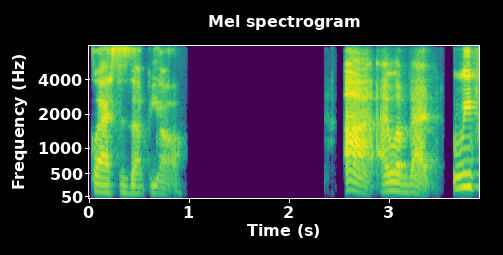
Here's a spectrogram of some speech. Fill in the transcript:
Glasses up, y'all. Ah, I love that. We've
